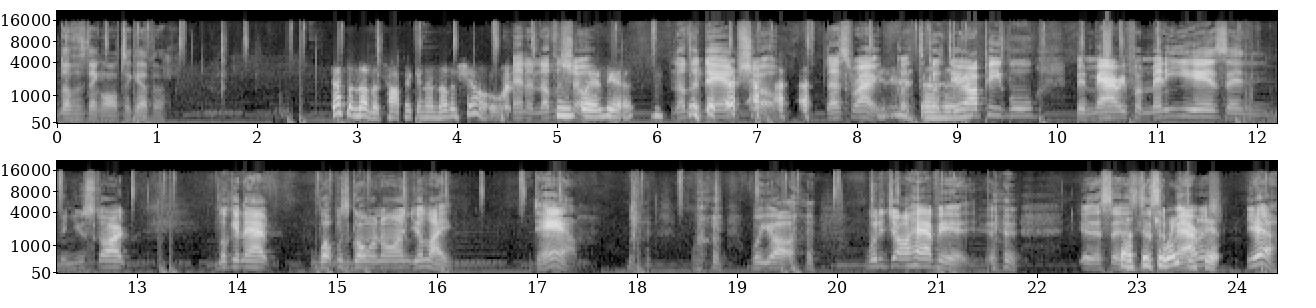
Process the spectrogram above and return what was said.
another thing altogether, That's another topic in another show. and another show. But, yeah. Another damn show. That's right. Because Uh-huh. there are people been married for many years, and when you start looking at what was going on, you're like, damn. well, y'all, what did y'all have here? it says, A is this a marriage? situationship. Yeah,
